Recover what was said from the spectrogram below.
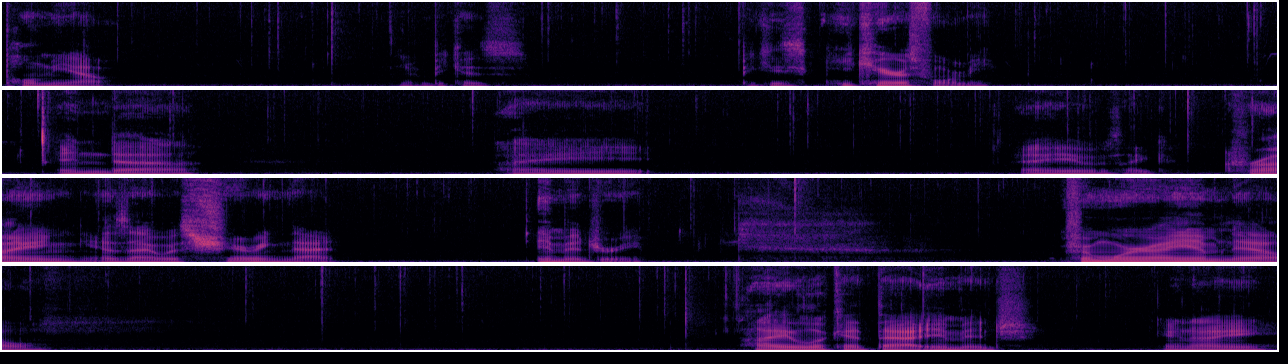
pull me out. You know, because because he cares for me. And uh, I I was like crying as I was sharing that imagery. From where I am now, I look at that image and I,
